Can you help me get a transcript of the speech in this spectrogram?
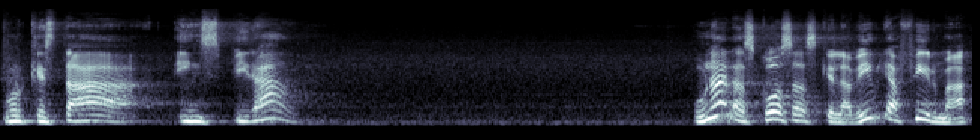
Porque está inspirado. Una de las cosas que la Biblia afirma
